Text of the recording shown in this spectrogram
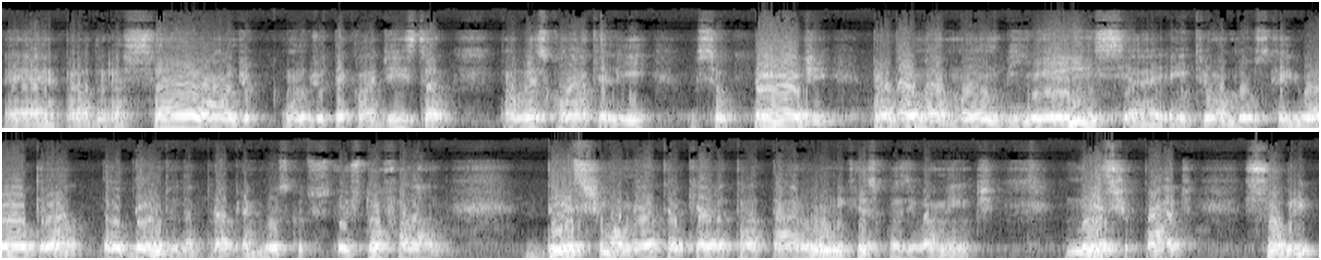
é, para adoração, onde, onde o tecladista talvez coloque ali o seu pad para dar uma, uma ambiência entre uma música e outra, ou, dentro da própria música. Eu estou falando deste momento, eu quero tratar única e exclusivamente neste pod sobre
